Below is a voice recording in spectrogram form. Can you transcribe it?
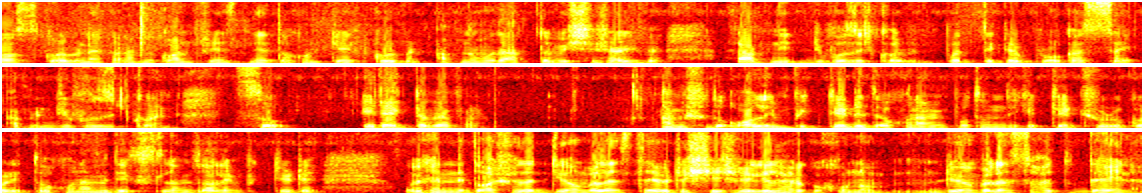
লস করবেন না, কারণ আপনি কনফিডেন্স নিয়ে তখন ট্রেড করবেন, আপনার মধ্যে আত্মবিশ্বাস আসবে, আর আপনি ডিপোজিট করবেন। প্রত্যেকটা ব্রোকার চাই আপনি ডিপোজিট করেন। সো এটা একটা ব্যাপার। আমি শুধু অলিম্পিক ট্রেডে যখন আমি প্রথম দিকে ট্রেড শুরু করি, তখন আমি দেখছিলাম যে অলিম্পিক ট্রেডে ওইখানে দশ হাজার ডিএম ব্যালেন্স দেয়, ওটা শেষ হয়ে গেলে আর কখনো ডিএম ব্যালেন্স হয়তো দেয় না।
